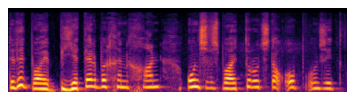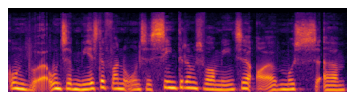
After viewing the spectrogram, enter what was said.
Dit het baie beter begin gaan. Ons was baie trots daarop. Ons het kon ons meeste van ons sentrums waar mense uh, moes um,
